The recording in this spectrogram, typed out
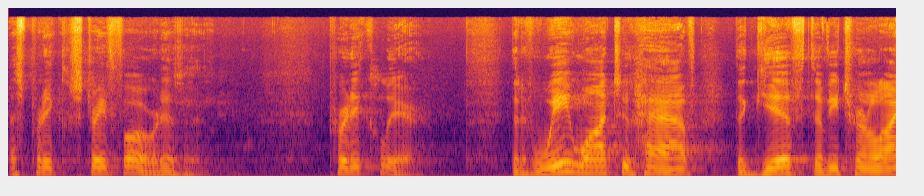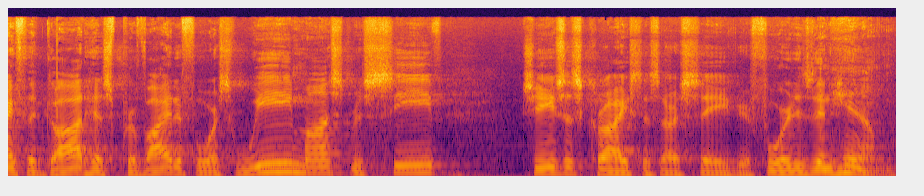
That's pretty straightforward, isn't it? Pretty clear that if we want to have the gift of eternal life that God has provided for us, we must receive Jesus Christ as our Savior, for it is in Him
